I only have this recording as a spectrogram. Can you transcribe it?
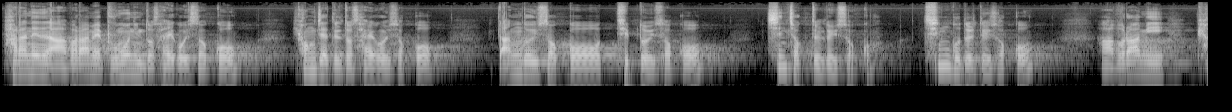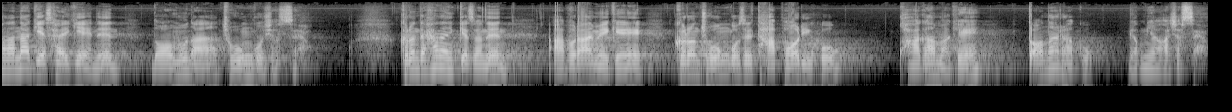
하란에는 아브라함의 부모님도 살고 있었고 형제들도 살고 있었고 땅도 있었고 집도 있었고 친척들도 있었고 친구들도 있었고 아브라함이 편안하게 살기에는 너무나 좋은 곳이었어요. 그런데 하나님께서는 아브라함에게 그런 좋은 곳을 다 버리고 과감하게 떠나라고 명령하셨어요.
